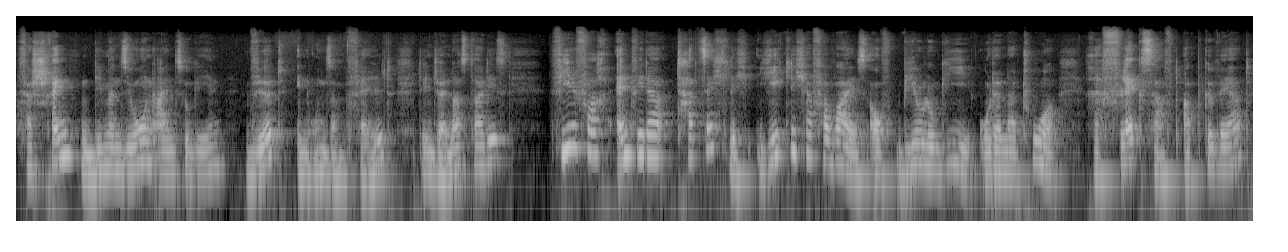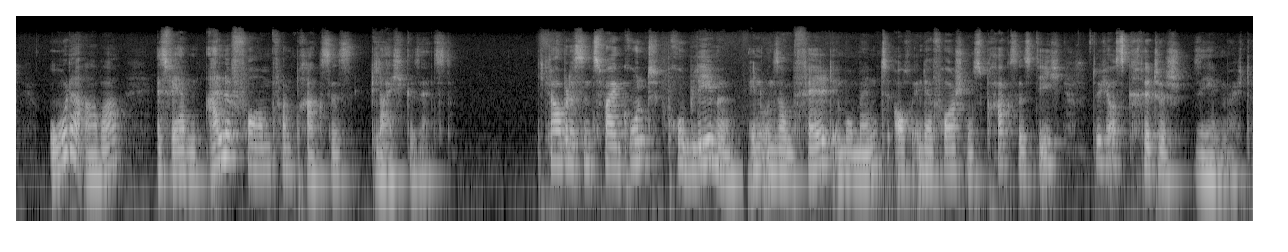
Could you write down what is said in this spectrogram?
verschränkten Dimensionen einzugehen, wird in unserem Feld, den Gender Studies, vielfach entweder tatsächlich jeglicher Verweis auf Biologie oder Natur reflexhaft abgewehrt oder aber es werden alle Formen von Praxis gleichgesetzt. Ich glaube, das sind zwei Grundprobleme in unserem Feld im Moment, auch in der Forschungspraxis, die ich durchaus kritisch sehen möchte.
